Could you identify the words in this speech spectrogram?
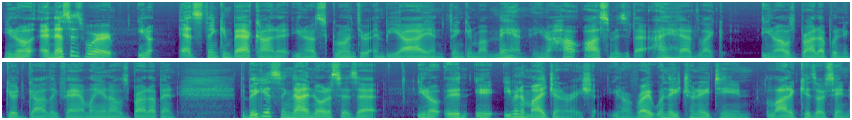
you know, and this is where, you know, as thinking back on it, you know, I was going through MBI and thinking about, man, you know, how awesome is it that I had like, you know, I was brought up in a good godly family and I was brought up and the biggest thing that I noticed is that, you know, in, in, even in my generation, you know, right when they turn 18, a lot of kids are saying,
